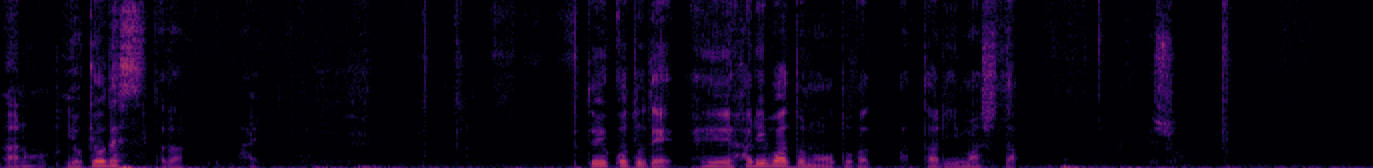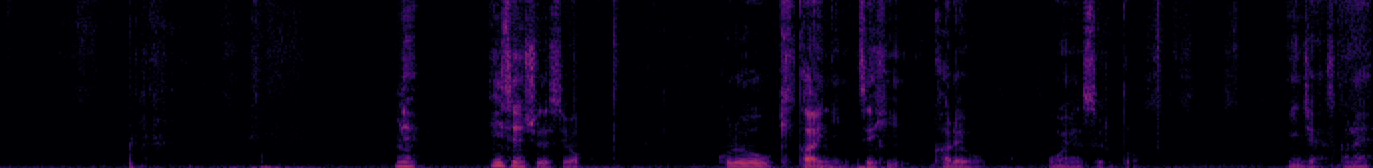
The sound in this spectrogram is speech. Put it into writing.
あの、余興です。ただ。はい。ということで、えー、ハリバートの音が当たりました。ね、いい選手ですよ。これを機会にぜひ彼を応援するといいんじゃないですかね。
